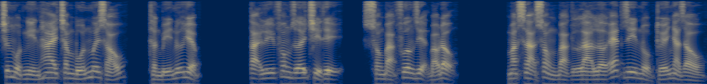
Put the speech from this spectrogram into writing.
Chương 1246, thần bí nữ hiệp. Tại Lý Phong dưới chỉ thị, song bạc phương diện báo động. Mặt xạ song bạc là LSG nộp thuế nhà giàu,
